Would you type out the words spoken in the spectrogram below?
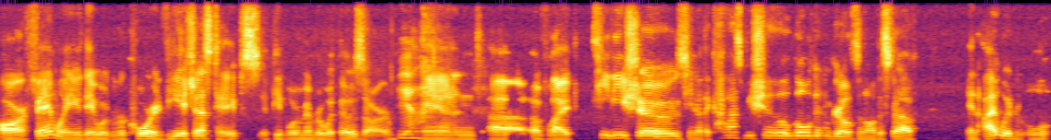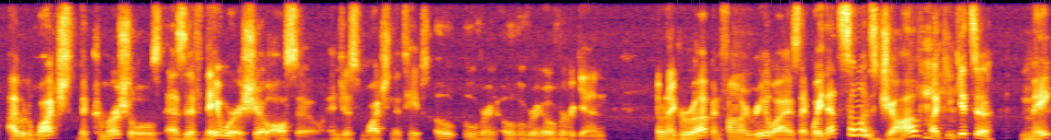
our family they would record VHS tapes if people remember what those are, yeah, and uh, of like TV shows, you know, the Cosby Show, Golden Girls, and all this stuff. And I would I would watch the commercials as if they were a show also, and just watching the tapes over and over and over again. And when I grew up and finally realized, like, wait, that's someone's job. Like, you get to make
